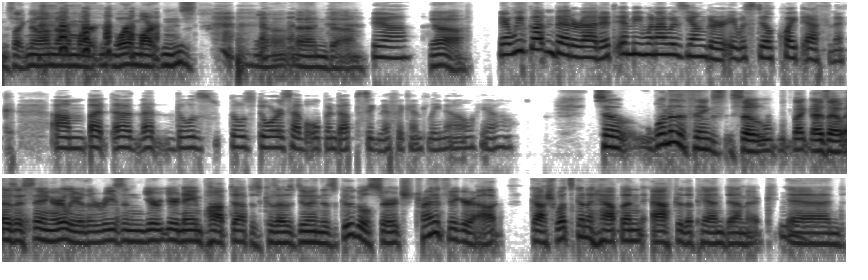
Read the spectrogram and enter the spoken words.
It's like, no, I'm not a Martin, more a Martins. You know, and um, yeah. Yeah. Yeah, we've gotten better at it. I mean, when I was younger, it was still quite ethnic, um, but uh, that those those doors have opened up significantly now. Yeah. So one of the things, so like as I as I was saying earlier, the reason your your name popped up is because I was doing this Google search trying to figure out, gosh, what's going to happen after the pandemic, mm-hmm. and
